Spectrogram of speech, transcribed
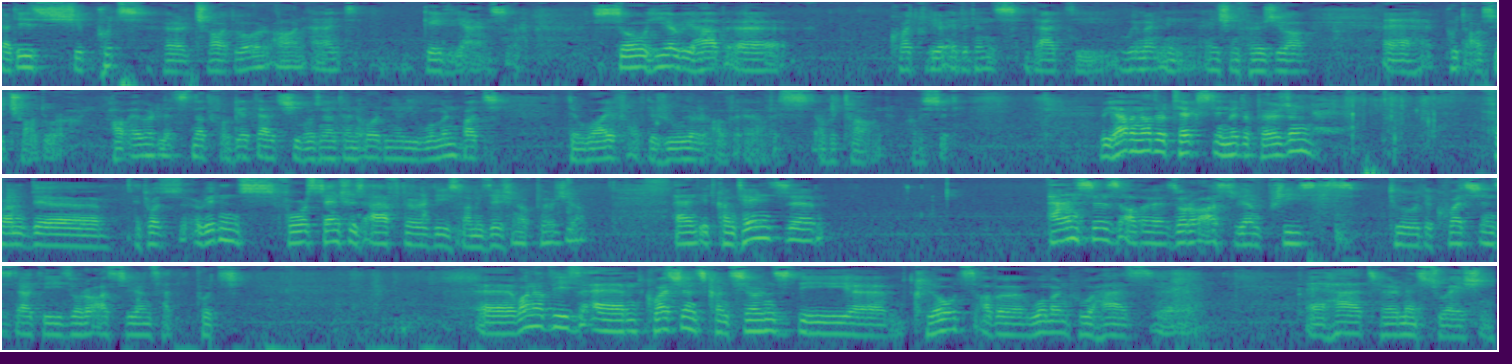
That is, she puts her chador on and gave the answer. So here we have uh, quite clear evidence that the women in ancient Persia uh, put also chador on. However, let's not forget that she was not an ordinary woman, but the wife of the ruler of, uh, of, a, of a town, of a city. We have another text in Middle Persian from the, it was written four centuries after the Islamization of Persia, and it contains uh, answers of a Zoroastrian priests to the questions that the Zoroastrians had put. Uh, one of these um, questions concerns the uh, clothes of a woman who has uh, uh, had her menstruation.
